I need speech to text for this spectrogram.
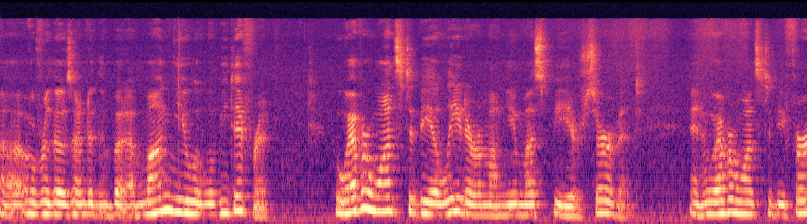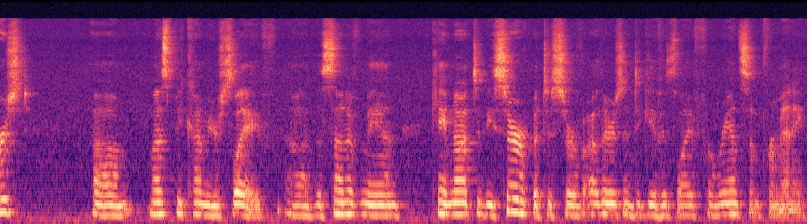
uh, over those under them, but among you it will be different. Whoever wants to be a leader among you must be your servant, and whoever wants to be first um, must become your slave. Uh, the Son of Man came not to be served, but to serve others and to give his life for ransom for many.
